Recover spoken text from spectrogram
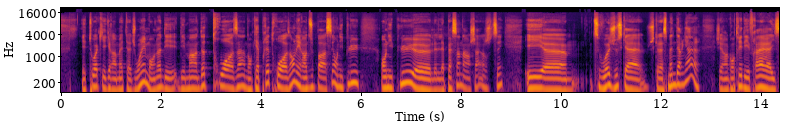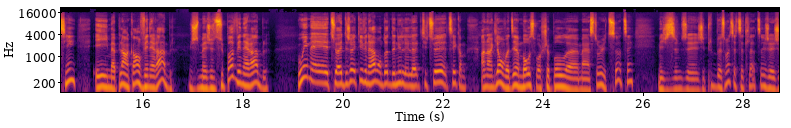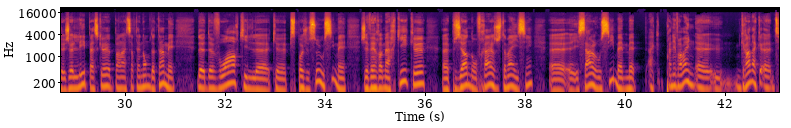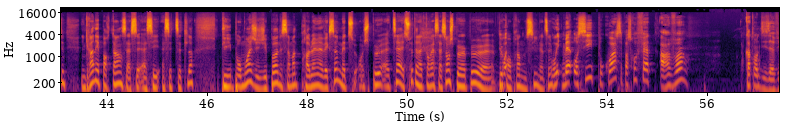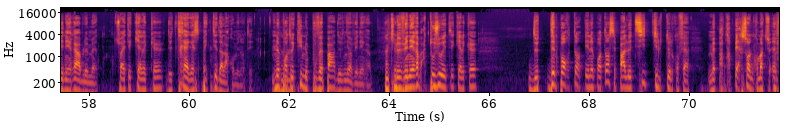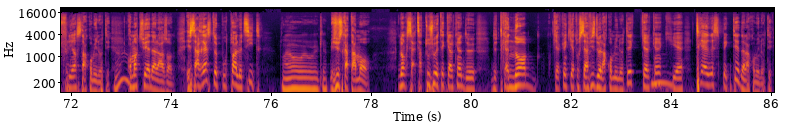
et toi qui es grand maître adjoint, mais on a des, des mandats de trois ans. Donc, après trois ans, on est rendu passé, on n'est plus, on plus euh, la, la personne en charge, tu sais. Et euh, tu vois, jusqu'à jusqu'à la semaine dernière, j'ai rencontré des frères haïtiens et ils m'appelaient encore vénérable. Je mais je ne suis pas vénérable. Oui, mais tu as déjà été vénérable, on doit te donner le. le- tu, es, tu sais, comme en anglais, on va dire most worshipful euh, master et tout ça, tu sais. Mais j'ai plus besoin de ce titre-là. tu sais. Je, l'ai parce que pendant un certain nombre de temps, mais de, voir qu'il. euh, que Puis c'est pas juste eux aussi, mais j'avais remarqué que euh, plusieurs de nos frères, justement, haïtiens et sœurs aussi, ben, mais prenaient vraiment une, euh, une grande, euh, une grande importance à ce, à ces, à ces titres-là. Puis pour moi, j'ai j'ai pas nécessairement de problème avec ça, mais tu- je peux, euh, suite à notre conversation, je peux un peu, euh, peu Ouais. comprendre aussi. Là. Oui, mais aussi, pourquoi? C'est parce qu'au fait, avant, quand on disait vénérable maître, tu as été quelqu'un de très respecté dans la communauté. N'importe qui ne pouvait pas devenir vénérable. Le vénérable a toujours été quelqu'un d'important. Et l'important, c'est pas le titre qui te le confère, mais pas ta personne, comment tu influences ta communauté, comment tu es dans la zone. Et ça reste pour toi le titre Ouais, ouais, ouais, jusqu'à ta mort. Donc, ça, ça a toujours été quelqu'un de, de très noble, quelqu'un qui est au service de la communauté, quelqu'un qui est très respecté dans la communauté.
